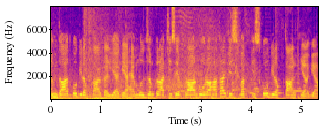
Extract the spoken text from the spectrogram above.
इमदाद को गिरफ़्तार कर लिया गया है। मुलजम कराची से फरार हो रहा था, जिस वक्त इसको गिरफ़्तार किया गया।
